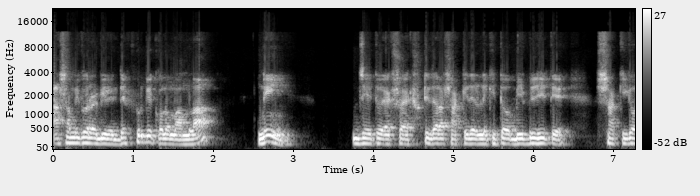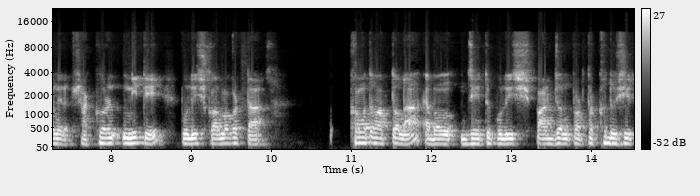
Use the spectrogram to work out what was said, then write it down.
আসামিগণের বিরুদ্ধে পূর্বে কোনো মামলা নেই, যেহেতু একশো একষট্টি দ্বারা সাক্ষীদের লিখিত বিবৃতিতে সাক্ষীগণের স্বাক্ষর নিতে পুলিশ কর্মকর্তা ক্ষমতাপ্রাপ্ত না এবং যেহেতু পুলিশ পাঁচজন প্রত্যক্ষদোষীর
